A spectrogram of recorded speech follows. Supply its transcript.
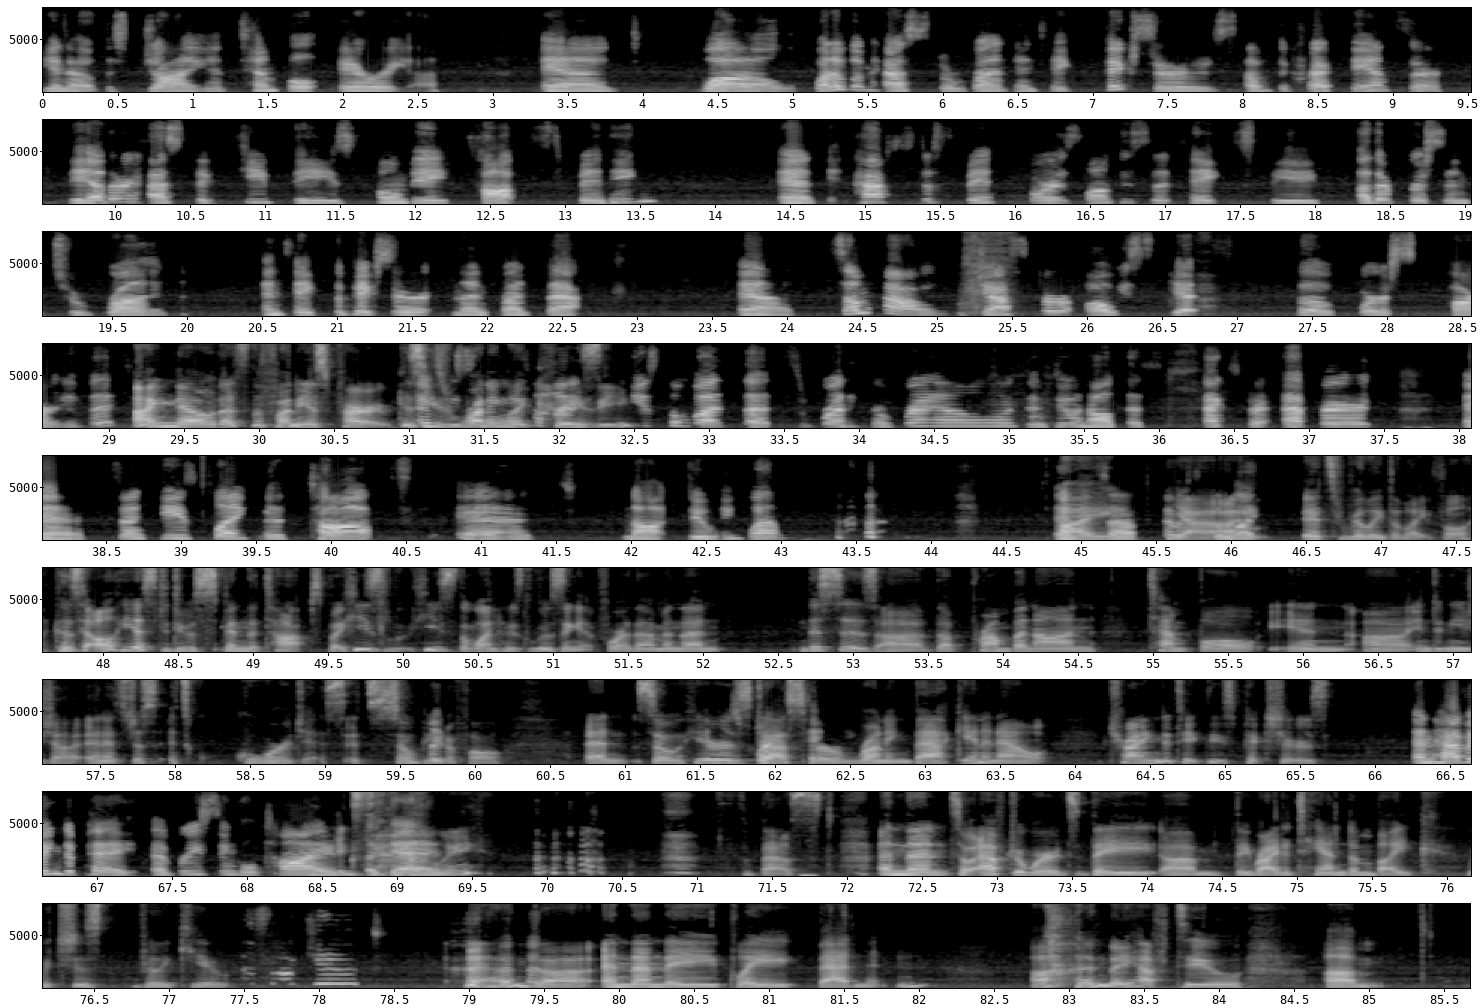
You know, this giant temple area. And while one of them has to run and take pictures of the correct answer, the other has to keep these homemade tops spinning, and it has to spin for as long as it takes the other person to run and take the picture and then run back. And somehow Jasper always gets the worst part of it. I know that's the funniest part because he's running like crazy. He's the one that's running around and doing all this extra effort, and Sungi's playing with tops and not doing well. I, so yeah, I, it's really delightful because all he has to do is spin the tops, but he's he's the one who's losing it for them, and then this is uh, the Prambanan Temple in uh, Indonesia, and it's just it's gorgeous. It's so beautiful. And so here's Jasper running back in and out, trying to take these pictures, and having to pay every single time exactly. again. it's the best. And then so afterwards, they um, they ride a tandem bike, which is really cute. That's so cute. and uh, and then they play badminton uh, and they have to um,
